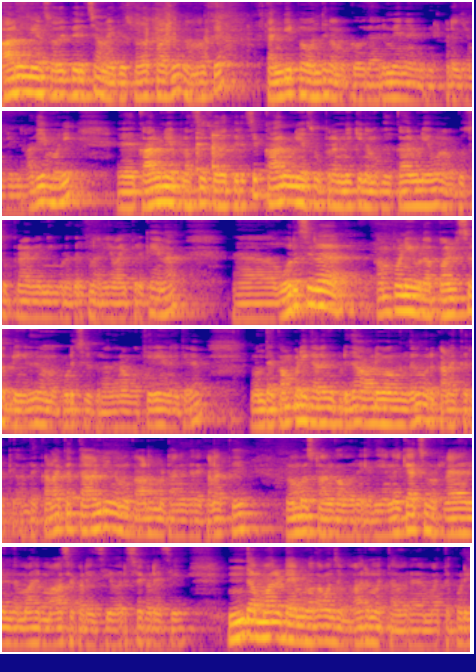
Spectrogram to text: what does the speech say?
காரூனியா சொதப்பிருச்சு. ஆனால் இது சொதப்பாது. நமக்கு கண்டிப்பாக வந்து நமக்கு ஒரு அருமையான கிடைக்கும் அப்படின்னு. அதே மாதிரி அஹ், காருண்யா அதை பிரித்து காருண்யா சூப்பராக இன்றைக்கி நமக்கு காருண்யாவும் நமக்கு சூப்பராக வின்னிங் கொடுக்கறதுக்கு நிறைய வாய்ப்பு இருக்குது ஏன்னா ஒரு சில கம்பெனியோட பல்ஸ் அப்படிங்கிறது நம்ம பிடிச்சிருக்கிறோம் அதை நமக்கு தெரிய நினைக்கிறேன். அந்த கம்பெனிக்காரங்க இப்படி தான் ஆடுவாங்கங்கிற ஒரு கணக்கு இருக்குது அந்த கணக்கை தாண்டி நமக்கு ஆட மாட்டாங்கங்கிற கணக்கு ரொம்ப ஸ்ட்ராங்காக வரும். இது என்னைக்காச்சும் ஒரு ரேர் இந்த மாதிரி மாத கடைசி வருஷ கடைசி இந்த மாதிரி டைமில் தான் கொஞ்சம் மாறுமே தவிர மற்றபடி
